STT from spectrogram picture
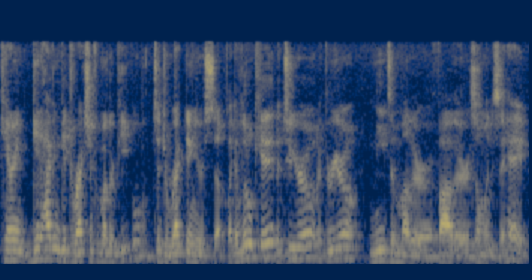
caring, get having get direction from other people to directing yourself. Like a little kid, a two-year-old, a three-year-old needs a mother or a father or someone to say, "Hey,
